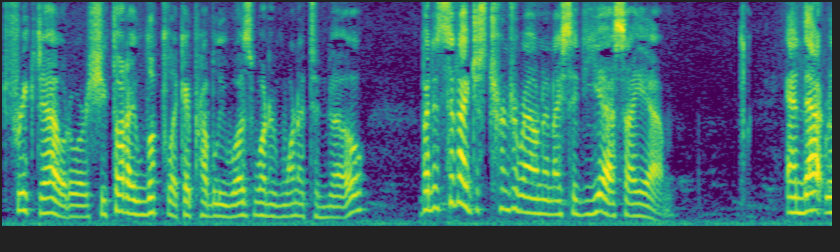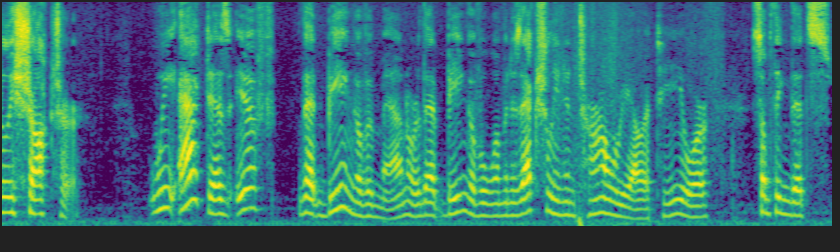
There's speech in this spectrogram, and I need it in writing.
freaked out, or she thought I looked like I probably was one and wanted to know. But instead, I just turned around and I said, Yes, I am. And that really shocked her. We act as if that being of a man or that being of a woman is actually an internal reality or something that's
